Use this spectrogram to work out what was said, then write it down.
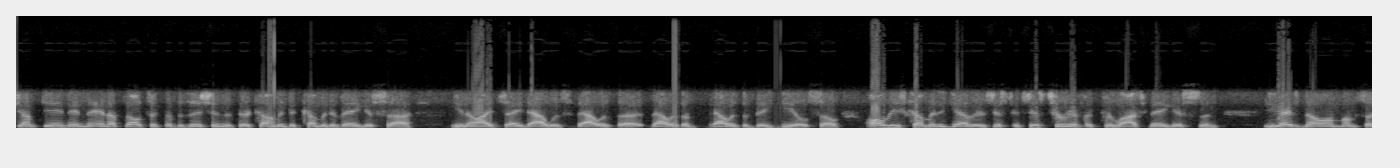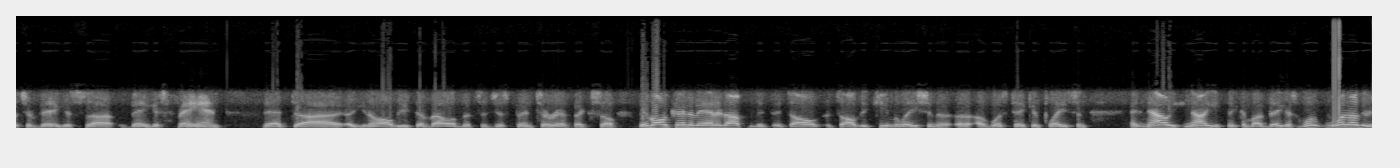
jumped in and the NFL took the position that they're coming to coming to Vegas, uh, you know, I'd say that was that was the that was the that was the big deal. So all these coming together is just it's just terrific for Las Vegas. And you guys know I'm I'm such a Vegas uh, Vegas fan. That uh, you know all these developments have just been terrific. So they've all kind of added up. It's, it's all it's all the accumulation of, of what's taken place. And and now now you think about Vegas. What what other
